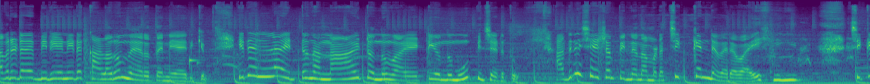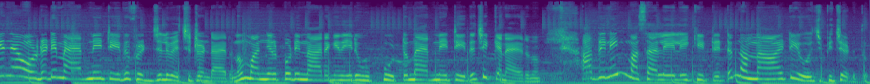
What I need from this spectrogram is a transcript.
അവരുടെ ബിരിയാണിയുടെ കളറും വേറെ തന്നെയായിരിക്കും. ഇതെല്ലാം ഇട്ട് നന്നായിട്ടൊന്ന് വഴട്ടി ഒന്ന് മൂപ്പിച്ചെടുത്തു. അതിനുശേഷം പിന്നെ നമ്മുടെ ചിക്കന്റെ വരവായി. ചിക്കൻ ഞാൻ ഓൾറെഡി മാരിനേറ്റ് ചെയ്ത് ഫ്രിഡ്ജിൽ വെച്ചിട്ടുണ്ടായിരുന്നു. മഞ്ഞൾപ്പൊടി നാരങ്ങ നീര് ഉപ്പും ഇട്ട് മാരിനേറ്റ് ചെയ്ത് ചിക്കനായിരുന്നു. അതിനെയും മസാലയിലേക്ക് ഇട്ടിട്ട് നന്നായിട്ട് യോജിപ്പിച്ചെടുത്തു.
